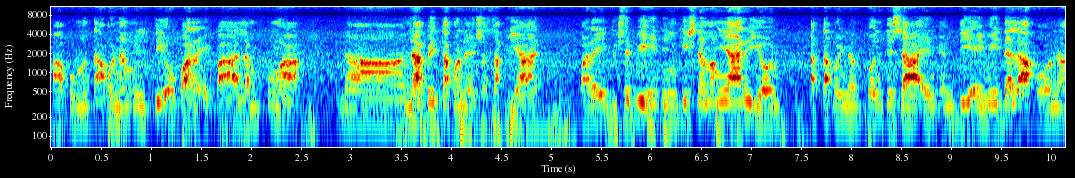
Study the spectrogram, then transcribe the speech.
ah, pumunta ako ng LTO para ipaalam ko nga na nabenta ko na yung sasakyan. Para ibig sabihin, in case na mangyari yon at ako'y nagkonte sa MMDA, may dala ako na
